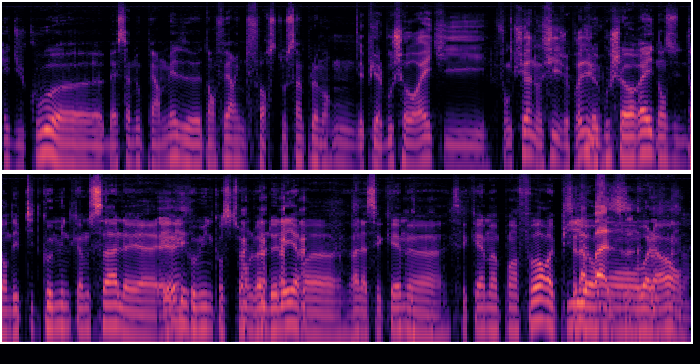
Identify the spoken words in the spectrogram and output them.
Et du coup, euh, ben, ça nous permet de- d'en faire une force, tout simplement. Mm. Et puis il y a le bouche à oreille qui fonctionne aussi, je Le présume. bouche à oreille dans, une- dans des petites communes comme ça, les, Eh et oui. les communes constituant le Val de Lire, euh, voilà, c'est quand même, euh, c'est quand même un point fort. Et puis, C'est la on- voilà, on,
